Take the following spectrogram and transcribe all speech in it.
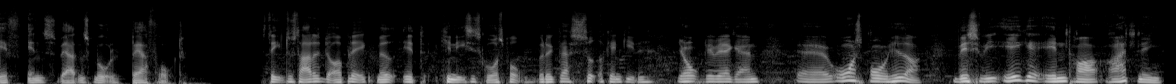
FN's verdensmål bærer frugt. Sten, du startede dit oplæg med et kinesisk ordsprog. Vil du ikke være sød og gengive det? Jo, det vil jeg gerne. Øh, ordsprog hedder, hvis vi ikke ændrer retning,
